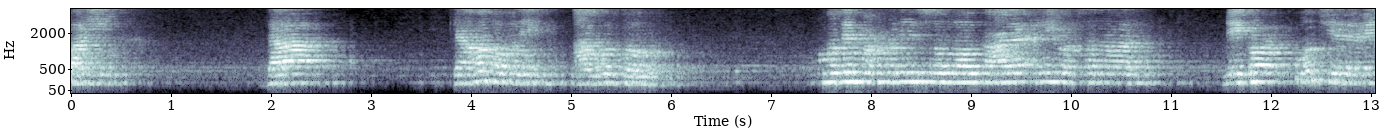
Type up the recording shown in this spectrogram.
বাণী যারা কিয়ামত অবধি আগত, উম্মতে সাল্লাল্লাহু আলাইহি নিকট পৌঁছিয়ে দেবে।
